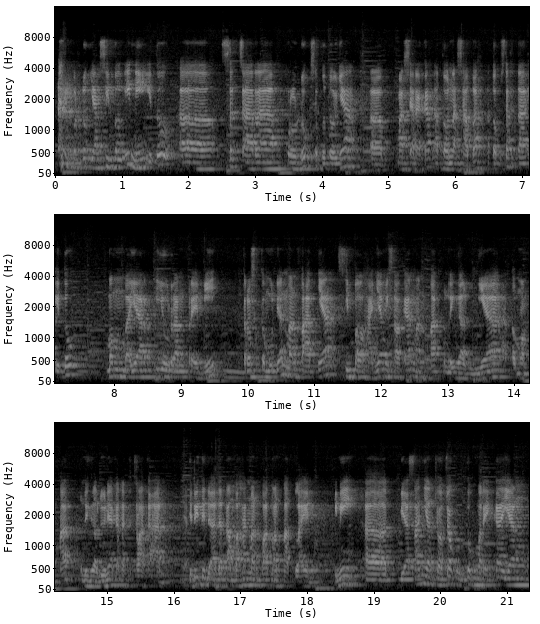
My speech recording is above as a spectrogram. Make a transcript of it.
produk yang simple ini itu uh, secara produk sebetulnya uh, masyarakat atau nasabah atau peserta itu membayar iuran premi terus kemudian manfaatnya simple hanya misalkan manfaat meninggal dunia atau manfaat meninggal dunia karena kecelakaan. Ya. Jadi tidak ada tambahan manfaat-manfaat lain. Ini uh, biasanya cocok untuk mereka yang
